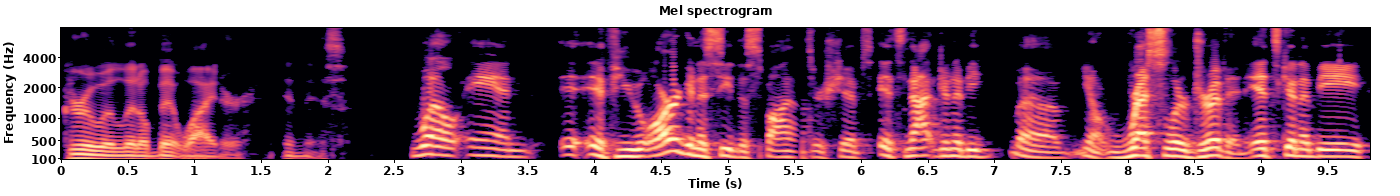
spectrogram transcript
grew a little bit wider in this. Well, and if you are going to see the sponsorships, it's not going to be, uh, you know, wrestler driven. It's going to be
